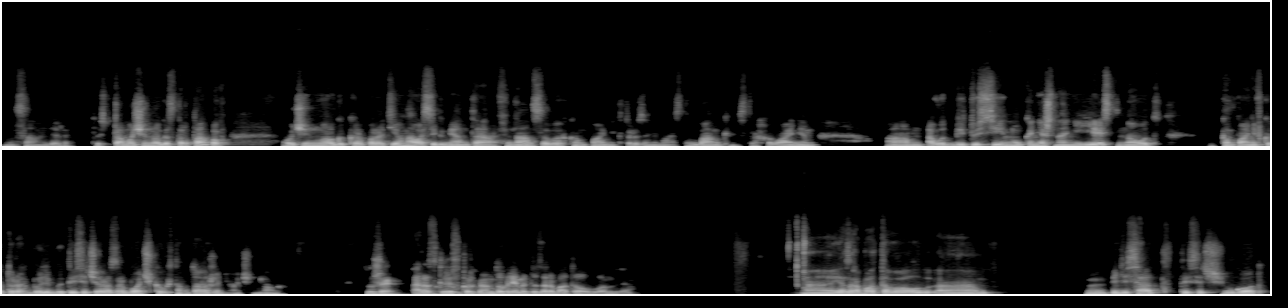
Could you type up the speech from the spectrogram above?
на самом деле. То есть там очень много стартапов, очень много корпоративного сегмента, финансовых компаний, которые занимаются там, банками, страхованием. А вот B2C, ну, конечно, они есть, но вот компаний, в которых были бы тысячи разработчиков, их там тоже не очень много. Слушай, а расскажи, сколько на то время ты зарабатывал в Лондоне? Э, я зарабатывал 50 э, тысяч в год.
